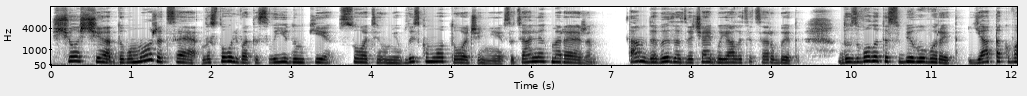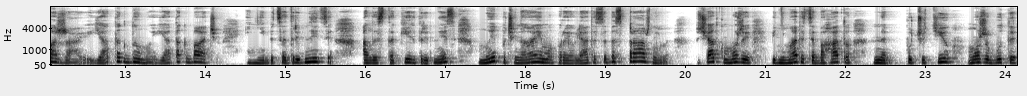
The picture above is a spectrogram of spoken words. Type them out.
Що ще допоможе це висловлювати свої думки в соціумі, в близькому оточенні, в соціальних мережах, там, де ви зазвичай боялися це робити. Дозволити собі говорити: я так вважаю, я так думаю, я так бачу. І ніби це дрібниці, але з таких дрібниць ми починаємо проявляти себе справжніми. Спочатку може підніматися багато непочуттів, може бути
